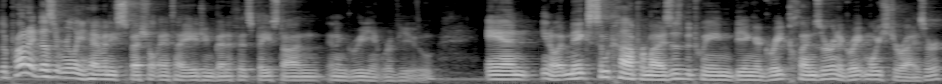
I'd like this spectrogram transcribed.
the product doesn't really have any special anti-aging benefits based on an ingredient review. And, you know, it makes some compromises between being a great cleanser and a great moisturizer,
